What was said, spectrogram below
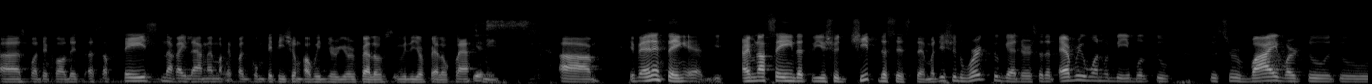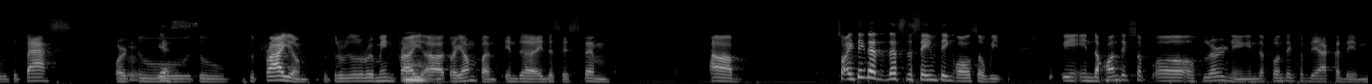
as what they call this as a place na kailangan makipag-competition ka with your your fellows with your fellow classmates. Yes. Um, if anything, eh, I'm not saying that you should cheat the system, but you should work together so that everyone would be able to to survive or to to to pass or Mm. to Yes. to to triumph to, to remain tri- Mm. uh, triumphant in the in the system. Uh, so I think that that's the same thing also with in in the context of uh, of learning in the context of the academy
